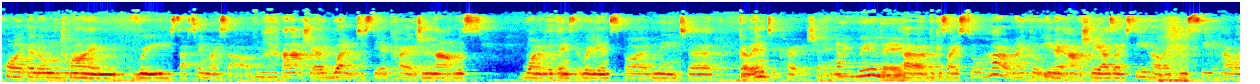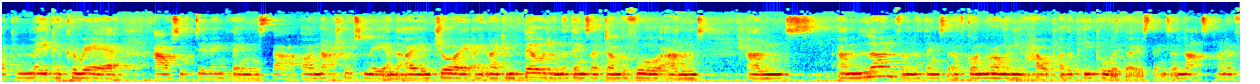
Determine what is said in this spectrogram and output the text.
quite a long time resetting myself. Mm. And actually, I went to see a coach, and that was one of the things that really inspired me to go into coaching. Oh, really? Uh, because I saw her and I thought, you know, actually, as I see her, I can see how I can make a career out of doing things that are natural to me and that I enjoy, and I can build on the things I've done before and and and learn from the things that have gone wrong and help other people with those things. And that's kind of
